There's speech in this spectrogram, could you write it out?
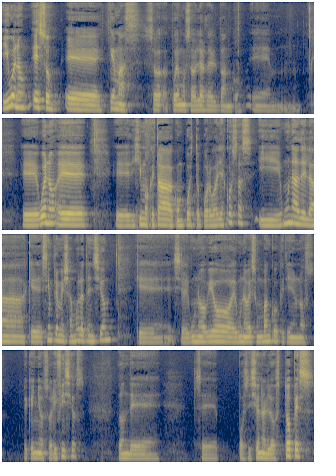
y bueno, eso. Eh, ¿Qué más podemos hablar del banco? Em, eh, bueno, eh, eh, dijimos que estaba compuesto por varias cosas y una de las que siempre me llamó la atención, que si alguno vio alguna vez un banco que tiene unos pequeños orificios donde se posicionan los topes,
